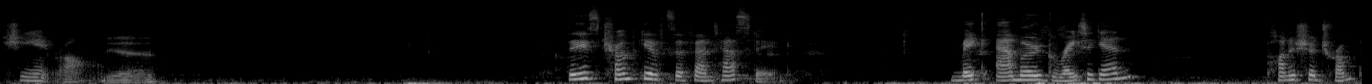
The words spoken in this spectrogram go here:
She ain't wrong. yeah. These Trump gifts are fantastic. Make ammo great again. Punisher Trump.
